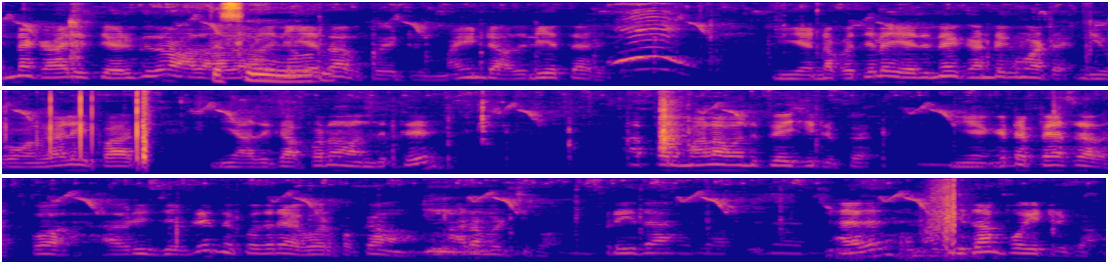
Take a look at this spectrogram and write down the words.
என்ன காரியத்தை எடுக்குதோ அது அது அதுலேயே தான் அது போயிட்டு இருக்கு. மைண்டு அதுலேயே தான் இருக்கு. நீ என்னை பற்றிலாம் எதுவுமே கண்டுக்க மாட்டேன். நீ உன் வேலையை பாரு. நீ அதுக்கப்புறம் வந்துட்டு அப்புறமாலாம் வந்து பேசிட்டு இருப்ப நீ என்கிட்ட பேசாத போ அப்படின்னு சொல்லிட்டு இந்த குதிரை ஒரு பக்கம் ஆரம்பிச்சுக்கும் புரியுதா? அது இதுதான் போயிட்டு இருக்கோம்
